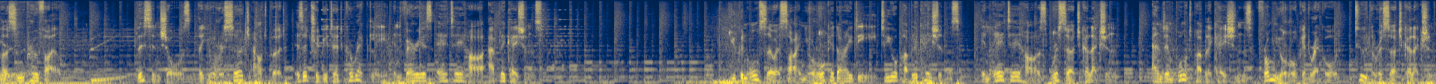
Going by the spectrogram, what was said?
person profile. This ensures that your research output is attributed correctly in various ETH applications. You can also assign your ORCID ID to your publications in ETH's research collection and import publications from your ORCID record to the research collection.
